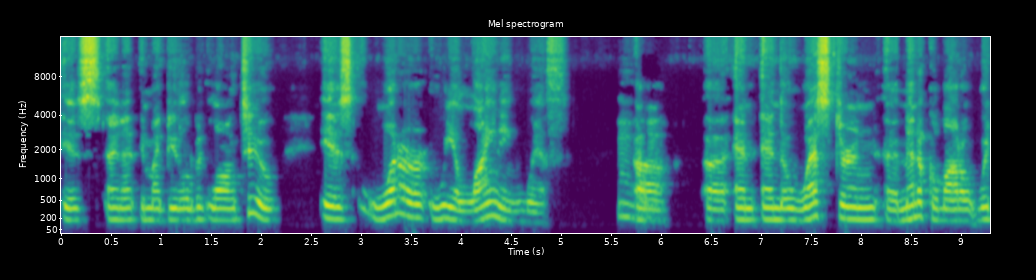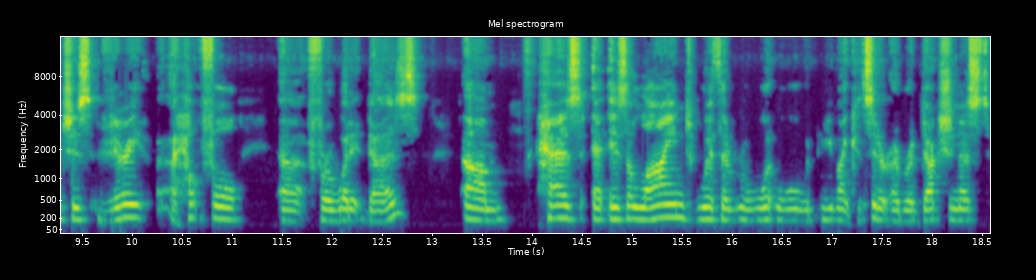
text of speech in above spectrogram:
is, and it, it, might be a little bit long too, is what are we aligning with? Mm-hmm. Uh, uh, and and the Western uh, medical model, which is very uh, helpful uh, for what it does, um, has uh, is aligned with a what you might consider a reductionist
